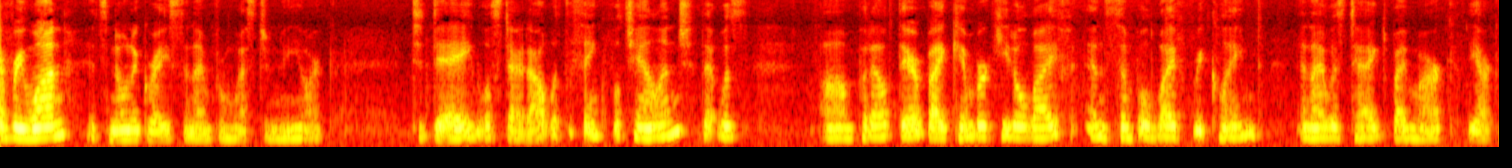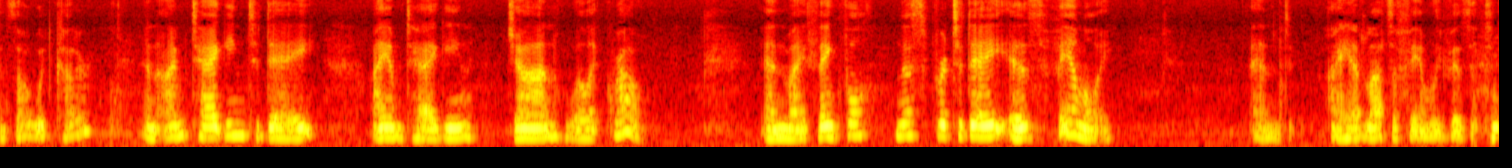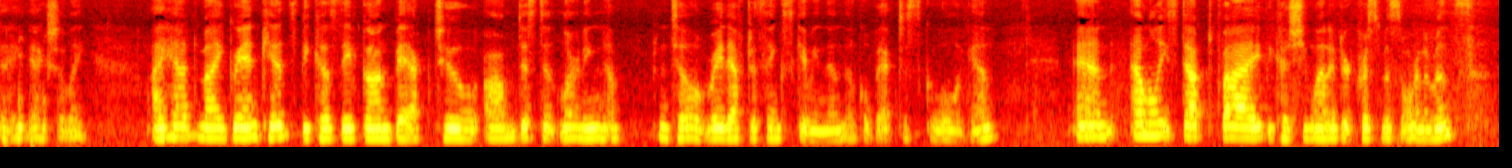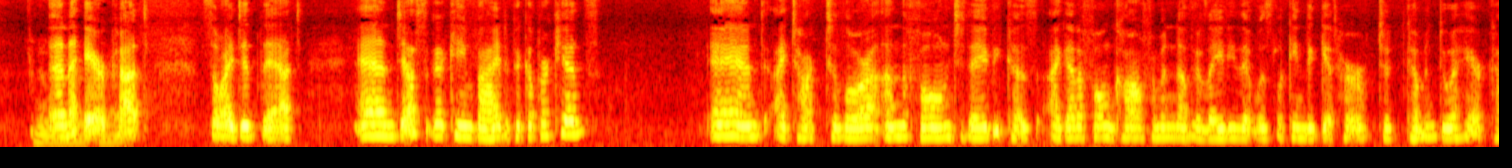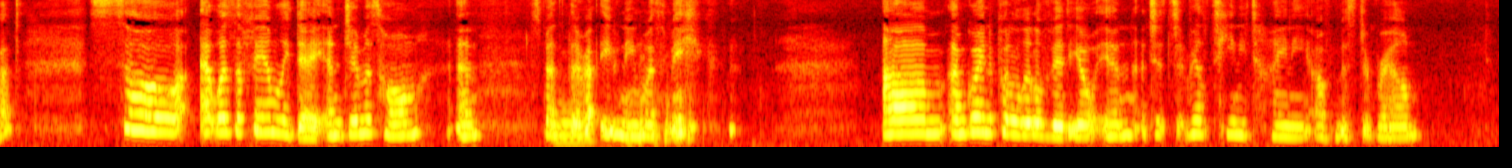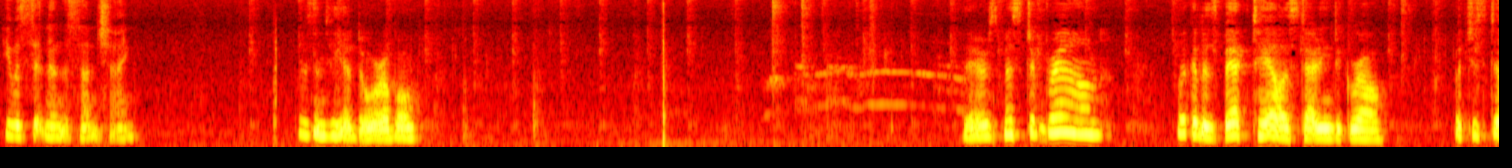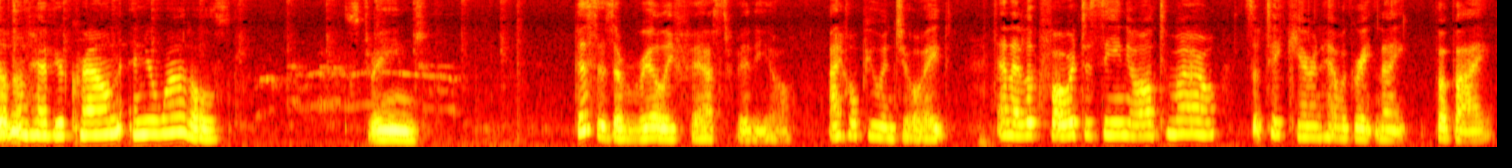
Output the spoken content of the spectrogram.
everyone, it's Nonna Grace and I'm from Western New York. Today we'll start out with the Thankful Challenge that was um, put out there by Kimber Keto Life and Simple Life Reclaimed and I was tagged by Mark, the Arkansas woodcutter. And I'm tagging today, I am tagging John Will It Grow. And my thankfulness for today is family. And I had lots of family visit today, actually. I had my grandkids because they've gone back to um, distant learning up until right after Thanksgiving. Then they'll go back to school again. And Emily stopped by because she wanted her Christmas ornaments and a haircut. So I did that. And Jessica came by to pick up her kids. And I talked to Laura on the phone today because I got a phone call from another lady that was looking to get her to come and do a haircut. So it was a family day, and Jim is home and spent the evening with me. um, I'm going to put a little video in, just a real teeny tiny, of Mr. Brown. He was sitting in the sunshine. Isn't he adorable? There's Mr. Brown. Look at his back tail is starting to grow. But you still don't have your crown and your wattles. Strange. This is a really fast video. I hope you enjoyed. And I look forward to seeing you all tomorrow. So take care and have a great night. Bye-bye.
